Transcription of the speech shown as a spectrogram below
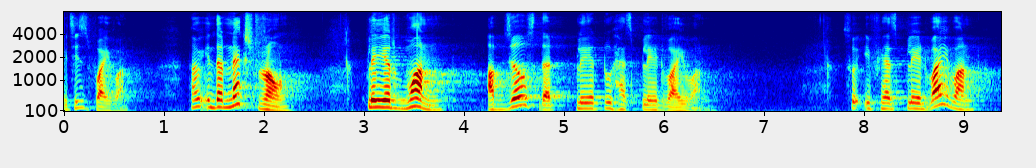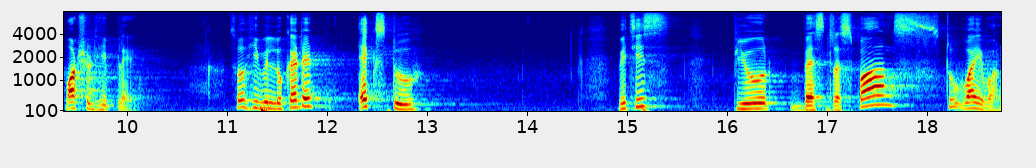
which is y1. Now in the next round player 1 observes that player 2 has played y1. So if he has played y1 what should he play? So he will look at it x2 which is pure best response to y1.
